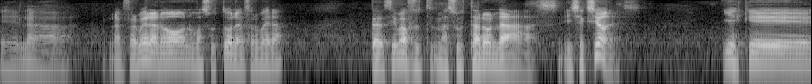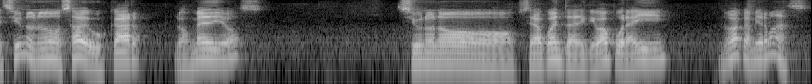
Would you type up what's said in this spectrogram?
eh, la, enfermera no, no me asustó la enfermera, pero sí me asustaron las inyecciones. Y es que si uno no sabe buscar los medios, si uno no se da cuenta de que va por ahí, no va a cambiar más.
